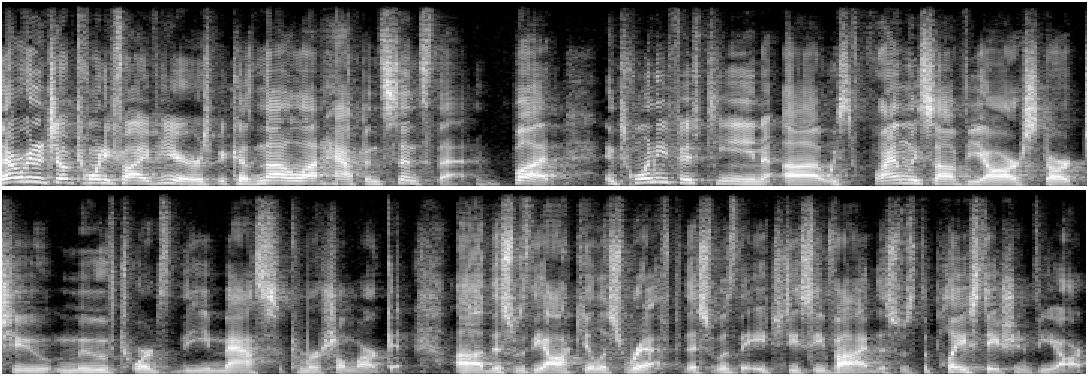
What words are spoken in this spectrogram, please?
Now we're going to jump 25 years because not a lot happened since then. But in 2015, uh, we finally saw VR start to move towards the mass commercial market. Uh, this was the Oculus Rift. This was the HTC Vive. This was the PlayStation VR.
